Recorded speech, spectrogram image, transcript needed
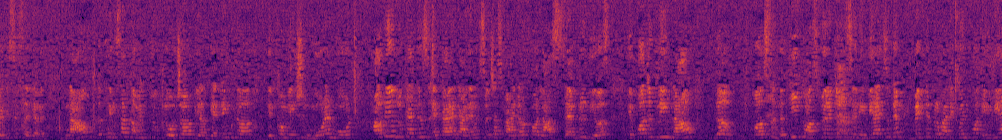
2611. Now the things are coming to closure. We are getting the information more and more. How do you look at this entire dynamics which has panned out for last several years? Importantly, now the person, the key conspirator is in India. It's a big, diplomatic win for India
